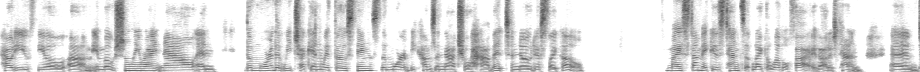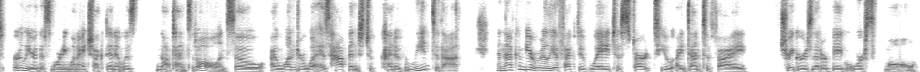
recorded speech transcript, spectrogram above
how do you feel um, emotionally right now? And the more that we check in with those things, the more it becomes a natural habit to notice, like, oh, my stomach is tense at like a level five out of 10. And earlier this morning, when I checked in, it was not tense at all. And so I wonder what has happened to kind of lead to that. And that can be a really effective way to start to identify triggers that are big or small.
